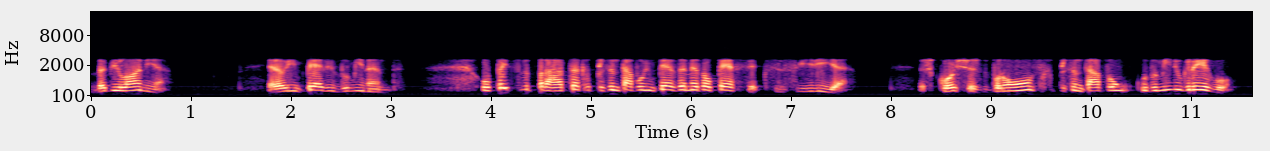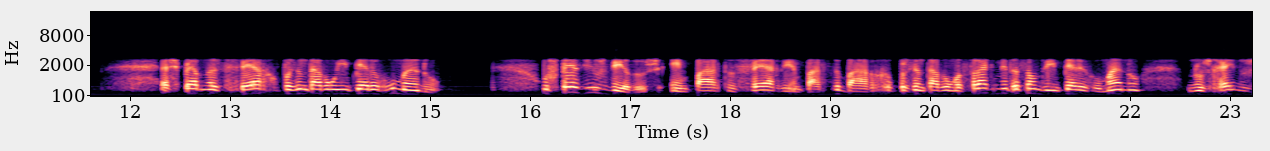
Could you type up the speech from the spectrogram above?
Babilónia. Era o império dominante. O peito de prata representava o império da Medopérsia, que se lhe seguiria. As coxas de bronze representavam o domínio grego. As pernas de ferro representavam o Império Romano. Os pés e os dedos, em parte de ferro e em parte de barro, representavam a fragmentação do Império Romano nos reinos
